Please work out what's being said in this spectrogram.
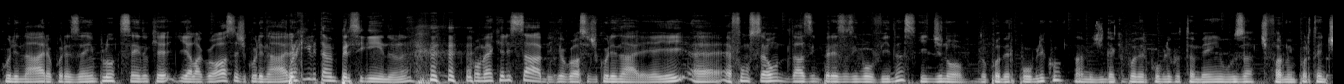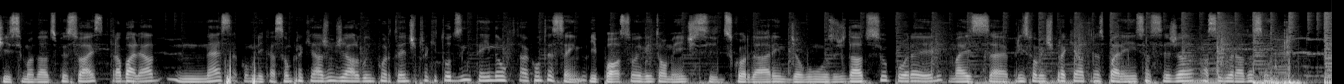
culinária, por exemplo, sendo que e ela gosta de culinária. Por que ele tá me perseguindo, né? Como é que ele sabe que eu gosto de culinária? E aí é, é, função das empresas envolvidas e, de novo, do poder público, na medida que o poder público também usa de forma importantíssima dados pessoais, trabalhar nessa comunicação para que haja um diálogo importante para que todos entendam o que está acontecendo e possam, eventualmente, se discordarem de algum uso de dados, se opor a ele, mas é, principalmente para que a transparência seja assegurada sempre.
